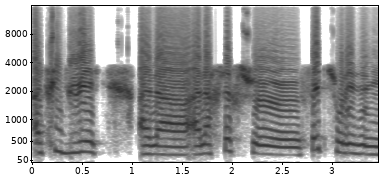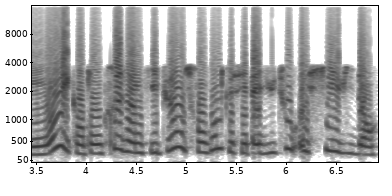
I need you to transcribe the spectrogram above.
attribuées à la, à la recherche faite sur les animaux. Et quand on creuse un petit peu, on se rend compte que c'est pas du tout aussi évident.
